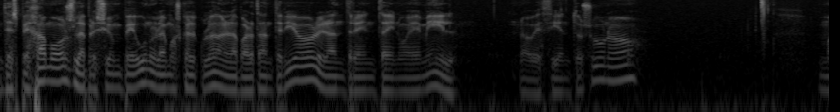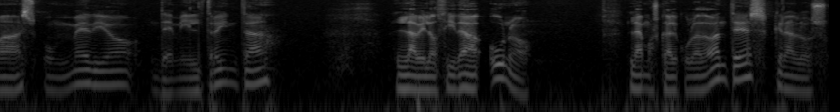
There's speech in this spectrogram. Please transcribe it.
despejamos, la presión P1 la hemos calculado en la parte anterior, eran 39.901 más un medio de 1030. La velocidad 1 la hemos calculado antes, que eran los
